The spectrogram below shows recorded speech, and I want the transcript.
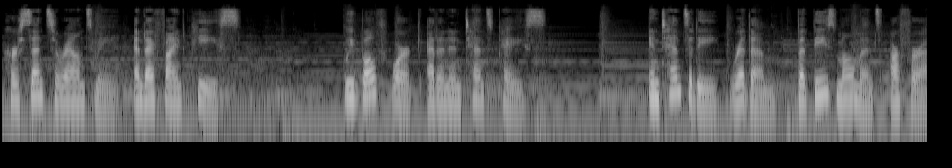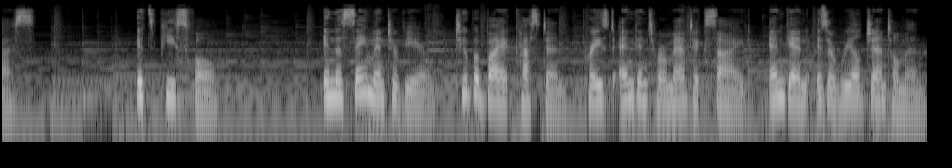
her scent surrounds me, and I find peace. We both work at an intense pace intensity, rhythm, but these moments are for us. It's peaceful. In the same interview, Tuba Büyüküstün praised Engin's romantic side, Engin is a real gentleman.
